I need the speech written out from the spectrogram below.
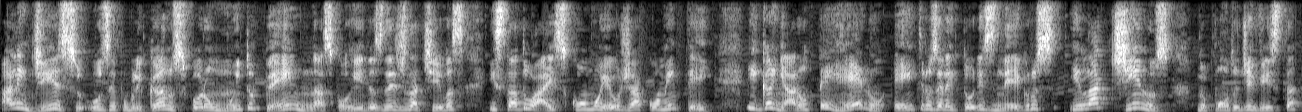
Além disso, os republicanos foram muito bem nas corridas legislativas estaduais, como eu já comentei, e ganharam terreno entre os eleitores negros e latinos no ponto de vista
